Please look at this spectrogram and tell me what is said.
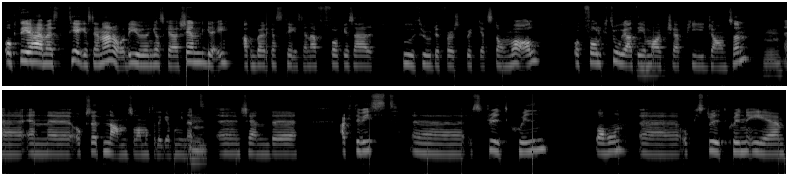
och det här med tegelstenar då, det är ju en ganska känd grej att de började kasta tegelstenar för folk är så här who threw the first brick at Stonewall? Och folk tror ju att det är Marsha P Johnson. Mm. Eh, en, eh, också ett namn som man måste lägga på minnet. Mm. En känd eh, aktivist. Eh, street Queen var hon. Eh, och Street Queen är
